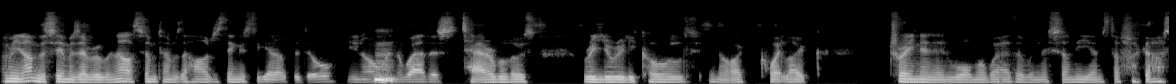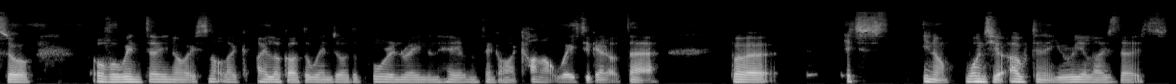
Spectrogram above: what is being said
I mean, I'm the same as everyone else. Sometimes the hardest thing is to get out the door, you know, Mm. when the weather's terrible, it was really, really cold. You know, I quite like training in warmer weather when it's sunny and stuff like that. So over winter, you know, it's not like I look out the window at the pouring rain and hail and think, oh, I cannot wait to get out there. But it's, you know, once you're out in it, you realize that it's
